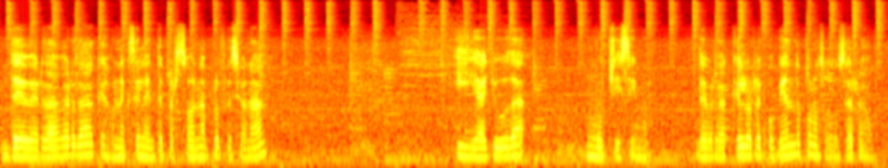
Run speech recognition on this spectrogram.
de verdad, verdad que es una excelente persona profesional y ayuda muchísimo. De verdad que lo recomiendo con los ojos cerrados.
